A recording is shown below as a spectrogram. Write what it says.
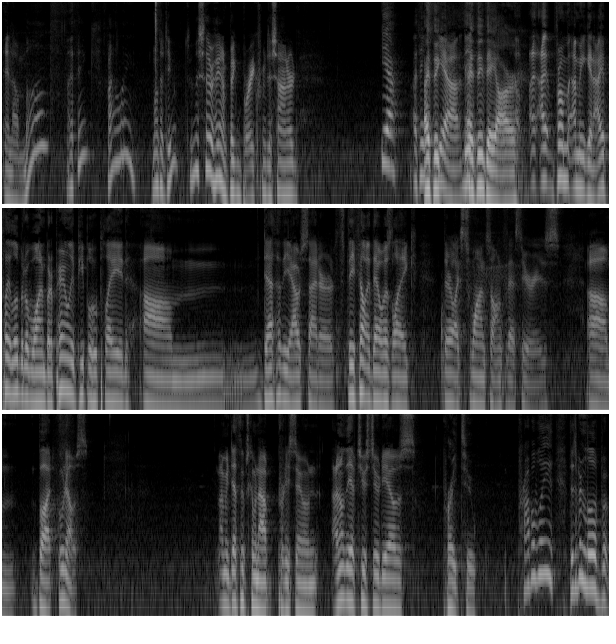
in a month. I think finally month or two. Didn't they say they were taking a big break from Dishonored? Yeah, I think. I think. yeah, I think they are. I, I from I mean again I played a little bit of one, but apparently people who played um, Death of the Outsider they felt like that was like their like swan song for that series. Um, but who knows? I mean, Deathloop's coming out pretty soon. I know they have two studios. Prey two. Probably there's been a little bit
